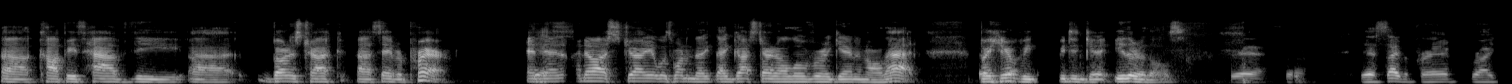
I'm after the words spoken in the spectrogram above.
uh, copies have the uh, bonus track uh, "Save a Prayer," and yes. then I know Australia was one that that got started all over again and all that, but here we we didn't get either of those. Yeah. yeah. Save a prayer. Great.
